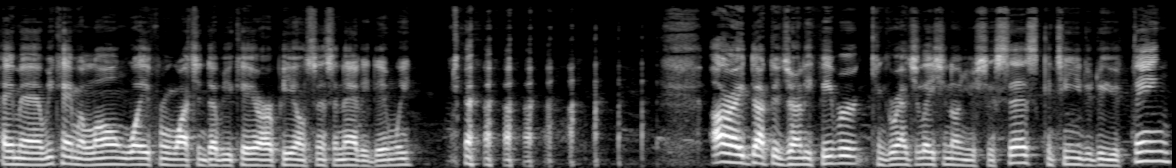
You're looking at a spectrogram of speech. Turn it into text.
Hey man, we came a long way from watching WKRP on Cincinnati, didn't we? All right, Dr. Johnny Fever, congratulations on your success. Continue to do your thing.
